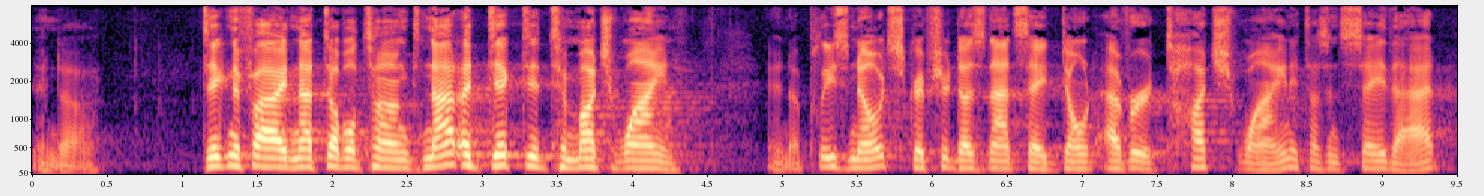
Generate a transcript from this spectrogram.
And uh, dignified, not double tongued, not addicted to much wine. And uh, please note, Scripture does not say don't ever touch wine. It doesn't say that.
